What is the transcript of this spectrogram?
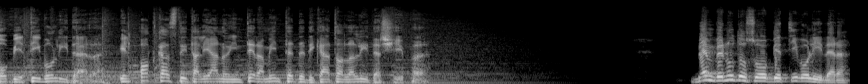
Obiettivo Leader, il podcast italiano interamente dedicato alla leadership. Benvenuto su Obiettivo Leader.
